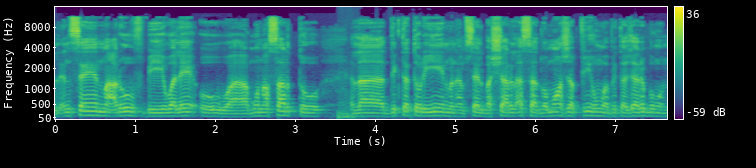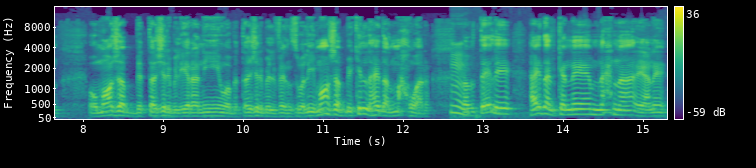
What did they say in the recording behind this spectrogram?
الإنسان معروف بولائه ومناصرته للدكتاتوريين من أمثال بشار الأسد ومعجب فيهم وبتجاربهم ومعجب بالتجربة الإيرانية وبالتجربة الفنزويلية معجب بكل هذا المحور. م. فبالتالي هذا الكلام نحن يعني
